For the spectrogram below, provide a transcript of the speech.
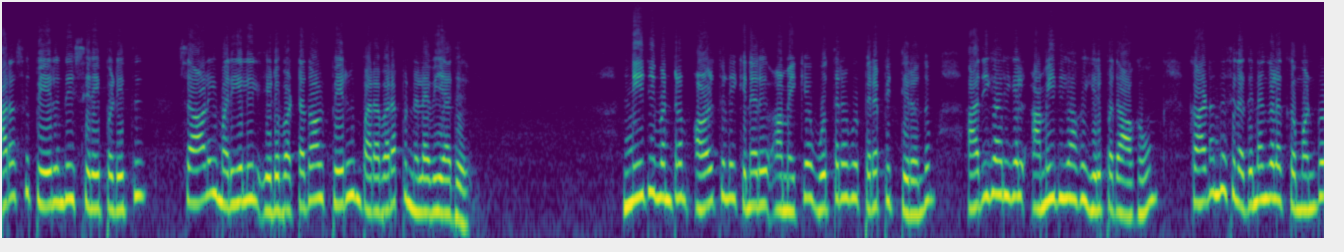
அரசு பேருந்தை சிறைப்பிடித்து சாலை மறியலில் ஈடுபட்டதால் பெரும் பரபரப்பு நிலவியது. நீதிமன்றம் ஆழ்துளை கிணறு அமைக்க உத்தரவு பிறப்பித்திருந்தும் அதிகாரிகள் அமைதியாக இருப்பதாகவும் கடந்த சில தினங்களுக்கு முன்பு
